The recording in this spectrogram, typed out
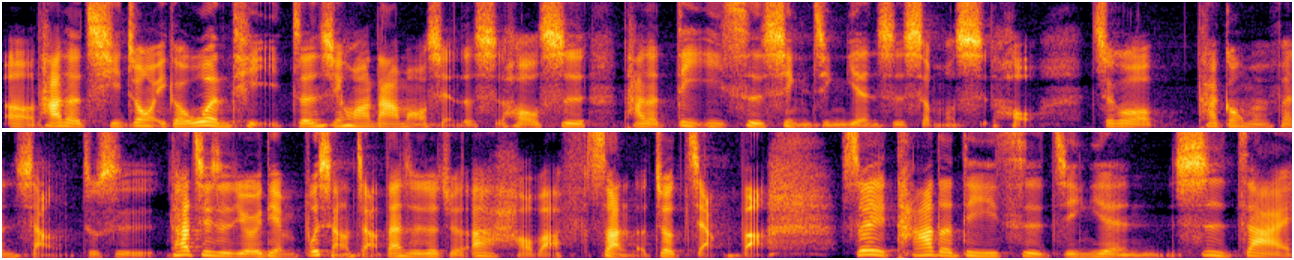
呃他的其中一个问题，真心话大冒险的时候，是他的第一次性经验是什么时候？结果他跟我们分享，就是他其实有一点不想讲，但是就觉得啊，好吧，算了，就讲吧。所以他的第一次经验是在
